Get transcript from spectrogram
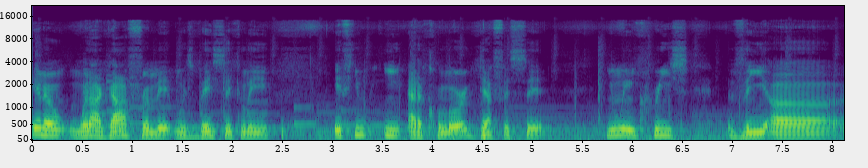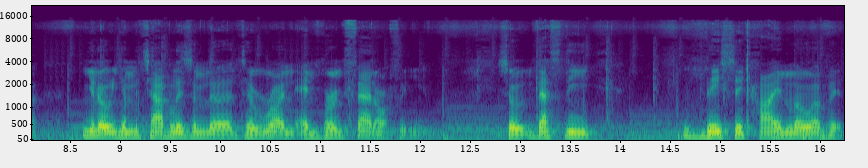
you know what I got from it was basically if you eat at a caloric deficit you increase the uh, you know your metabolism to, to run and burn fat off of you. So that's the basic high and low of it.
